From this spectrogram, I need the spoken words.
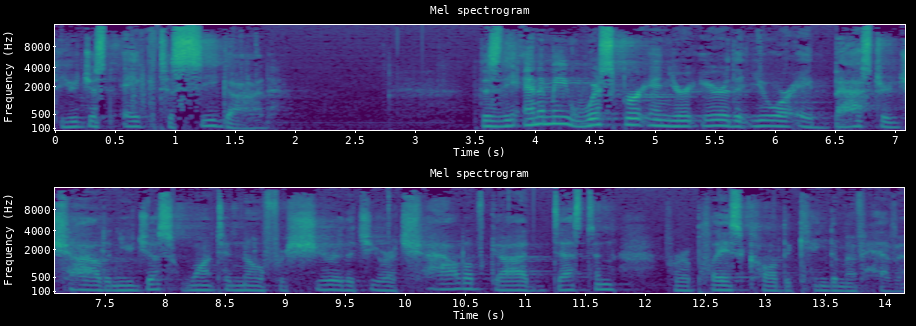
do you just ache to see God? Does the enemy whisper in your ear that you are a bastard child and you just want to know for sure that you are a child of God destined for a place called the kingdom of heaven?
